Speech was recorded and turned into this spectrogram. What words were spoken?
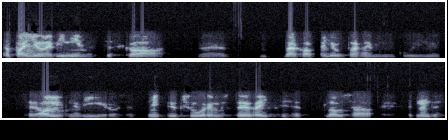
ta paljuneb inimestes ka äh, väga palju paremini kui nüüd see algne viirus, et üks uurimustöö väitis, et lausa, et nendest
